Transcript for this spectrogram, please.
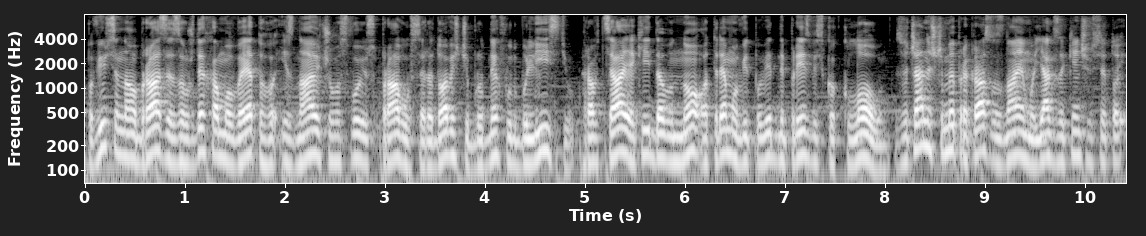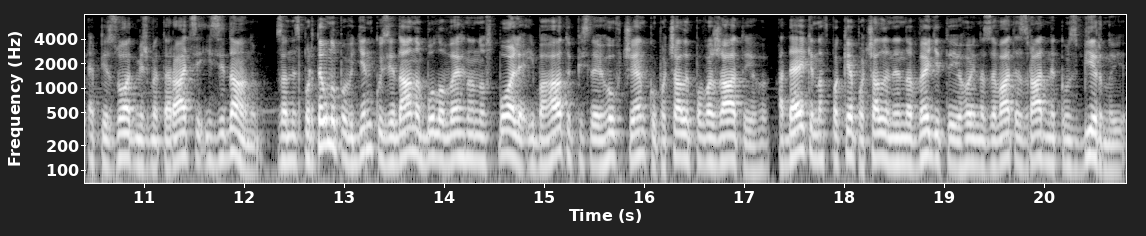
повівся на образи завжди хамовитого і знаючого свою справу в середовищі брудних футболістів, гравця, який давно отримав відповідне прізвисько клоун. Звичайно, що ми прекрасно знаємо, як закінчився той епізод між Матераці і Зіданом. За неспортивну поведінку Зідана було вигнано з поля, і багато після його вчинку почали поважати його, а деякі навпаки почали ненавидіти його і називати зрадником збірної.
